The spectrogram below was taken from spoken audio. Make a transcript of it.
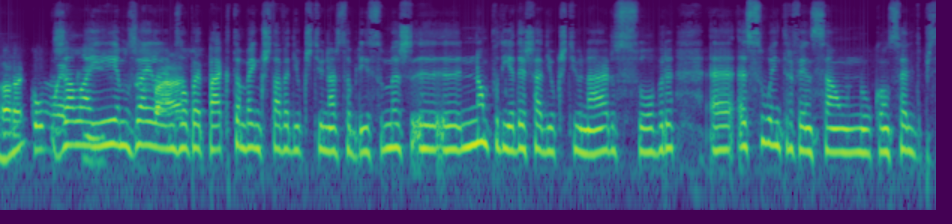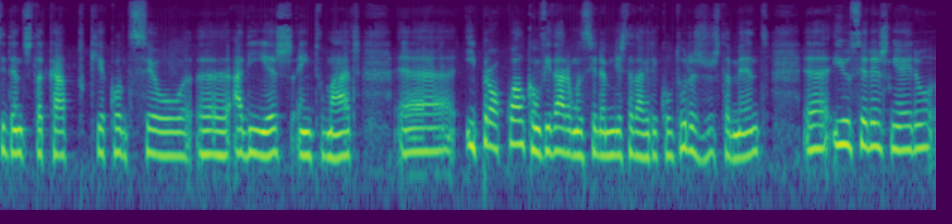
Ora, uhum. como é já lá íamos, já iremos ao PEPAC, também gostava de o questionar sobre isso, mas uh, não podia deixar de o questionar sobre uh, a sua intervenção no Conselho de Presidentes da CAP, que aconteceu uh, há dias em Tomar, e para o qual convidaram a Sra. Ministra da Agricultura, justamente, e o Sr. Engenheiro,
